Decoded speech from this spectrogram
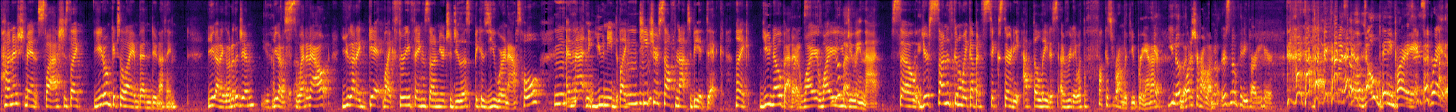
punishment slash is like, you don't get to lie in bed and do nothing. You gotta go to the gym. You You, gotta sweat it out. You gotta get like three things on your to do list because you were an asshole. Mm-hmm. And that you need like teach yourself not to be a dick. Like you know better. Right. Why are why are know you doing that? So your son is gonna wake up at six thirty at the latest every day. What the fuck is wrong with you, Brianna? Yeah, you know better. What is your problem? No, there's no pity party here. There's no pity party. It's right.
